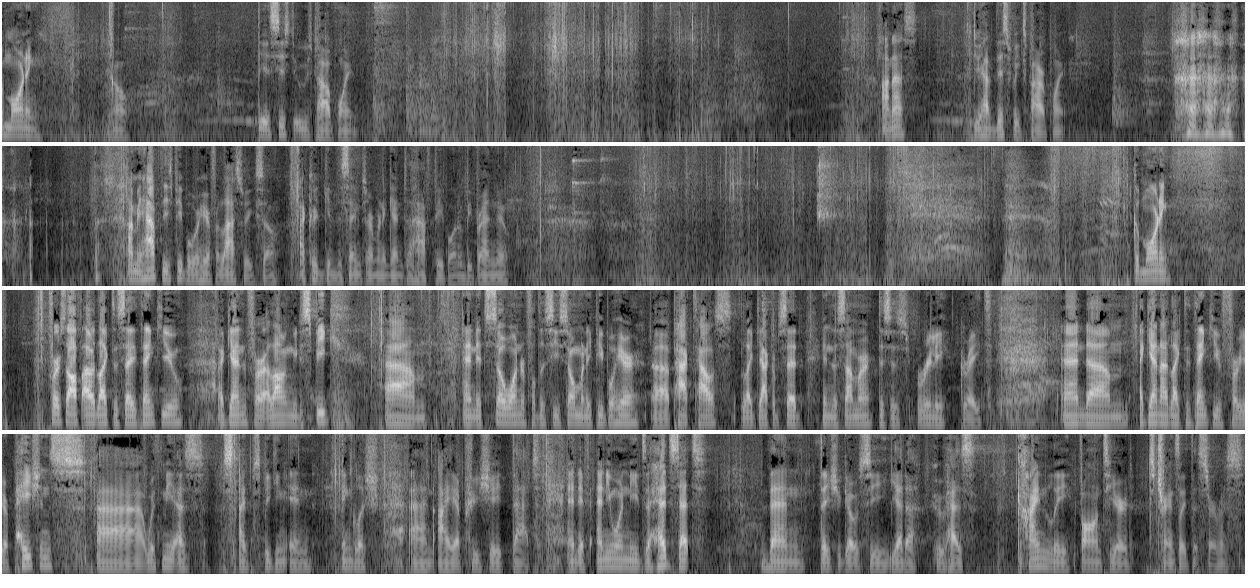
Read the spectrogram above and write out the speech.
Good morning. Oh. The assist ooze PowerPoint. Anas, do you have this week's PowerPoint? I mean, half these people were here for last week, so I could give the same sermon again to half people and it would be brand new. Good morning. First off, I would like to say thank you again for allowing me to speak. Um, and it's so wonderful to see so many people here. Uh, packed house, like Jakob said in the summer. This is really great. And um, again, I'd like to thank you for your patience uh, with me as I'm speaking in English, and I appreciate that. And if anyone needs a headset, then they should go see Yetta, who has kindly volunteered to translate this service.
